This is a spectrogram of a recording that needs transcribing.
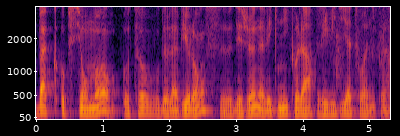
bac option mort autour de la violence des jeunes avec Nicolas Rividi. À toi, Nicolas.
